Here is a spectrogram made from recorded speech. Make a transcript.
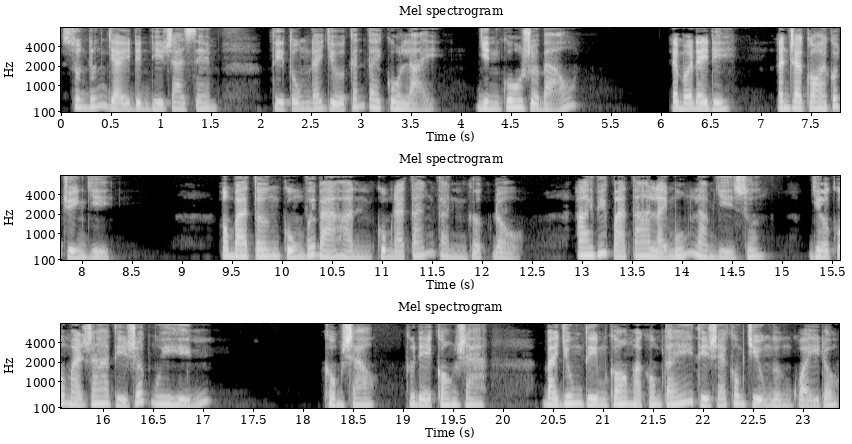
Xuân đứng dậy định đi ra xem, thì Tùng đã giữ cánh tay cô lại, nhìn cô rồi bảo Em ở đây đi, anh ra coi có chuyện gì. Ông ba Tân cùng với bà Hạnh cũng đã tán thành gật đầu. Ai biết bà ta lại muốn làm gì Xuân, giờ cô mà ra thì rất nguy hiểm. Không sao, cứ để con ra, Bà Dung tìm con mà không thấy Thì sẽ không chịu ngừng quậy đâu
